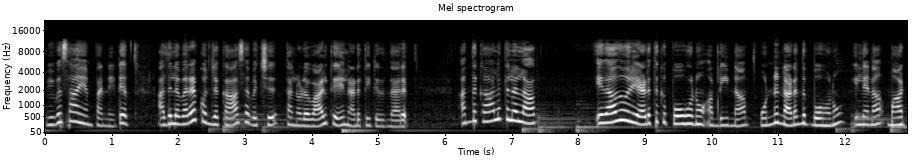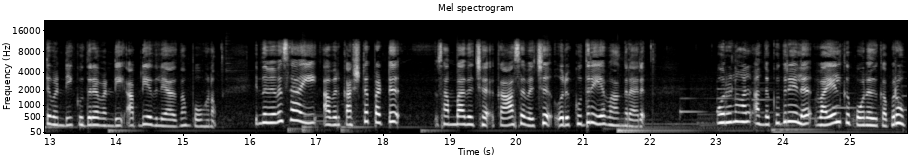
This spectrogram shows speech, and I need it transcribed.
விவசாயம் பண்ணிட்டு அதில் வர கொஞ்சம் காசை வச்சு தன்னோட வாழ்க்கையை நடத்திட்டு இருந்தார். அந்த காலத்துலலாம் ஏதாவது ஒரு இடத்துக்கு போகணும் அப்படின்னா ஒன்று நடந்து போகணும் இல்லைன்னா மாட்டு வண்டி குதிரை வண்டி அப்படி எதுலையாவது தான் போகணும். இந்த விவசாயி அவர் கஷ்டப்பட்டு சம்பாதிச்ச காசை வச்சு ஒரு குதிரையை வாங்குறாரு. ஒரு நாள் அந்த குதிரையில வயலுக்கு போனதுக்கப்புறம்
